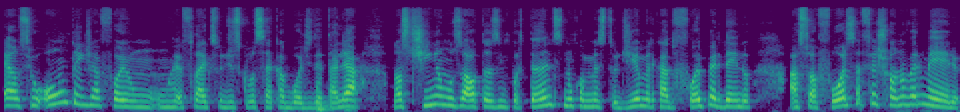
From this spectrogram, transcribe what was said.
Elcio, ontem já foi um, um, reflexo disso que você acabou de detalhar. Nós tínhamos altas importantes no começo do dia, o mercado foi perdendo a sua força, fechou no vermelho.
